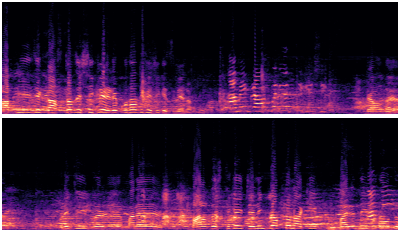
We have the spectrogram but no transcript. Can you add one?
আপনি এই যে কাজটা যে শিখলেন এটা কোথা থেকে শিখেছিলেন আপনি? আমি ব্রাহ্মণবাড়িয়া থেকে শিখছি। বেহদয়া উনি কি মানে বাংলাদেশ থেকেই ট্রেনিং প্রাপ্ত নাকি বাইরে থেকে কোথাও তো?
